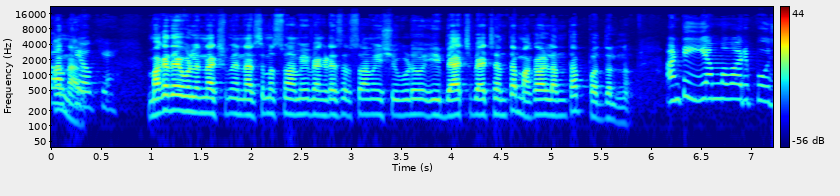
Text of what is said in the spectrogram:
అన్నారు. ఓకే. మగదేవుళ్ళు లక్ష్మీ నరసింహస్వామి వెంకటేశ్వర స్వామి శివుడు ఈ బ్యాచ్ బ్యాచ్ అంతా మగవాళ్ళంతా పొద్దులను అంటే ఈ అమ్మవారి పూజ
